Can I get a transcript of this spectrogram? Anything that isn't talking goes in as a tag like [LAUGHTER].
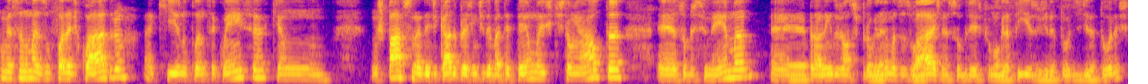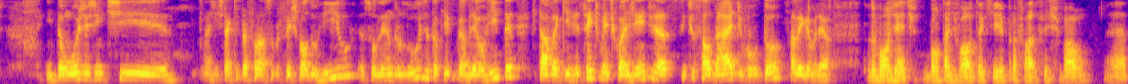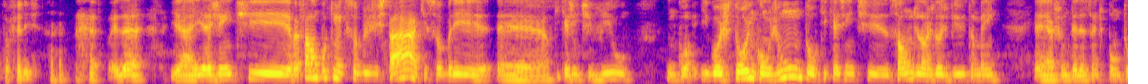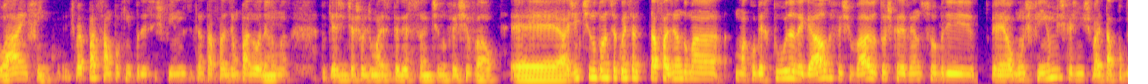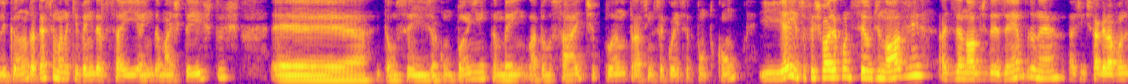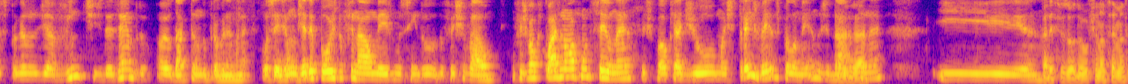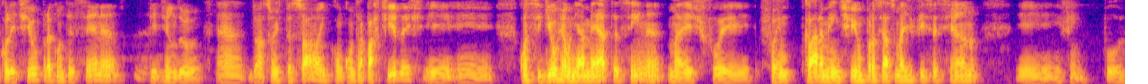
começando mais um Fora de Quadro aqui no Plano Sequência, que é um, um espaço né, dedicado para a gente debater temas que estão em alta é, sobre cinema, é, para além dos nossos programas usuais, né, sobre as filmografias dos diretores e diretoras. Então hoje a gente a gente está aqui para falar sobre o Festival do Rio. Eu sou o Leandro Luz, eu estou aqui com o Gabriel Ritter, que estava aqui recentemente com a gente, já sentiu saudade, voltou. Falei, Gabriel. Tudo bom, gente? Bom estar de volta aqui para falar do festival. É, tô feliz. [LAUGHS] pois é. E aí a gente vai falar um pouquinho aqui sobre os destaques, sobre é, o que, que a gente viu em, e gostou em conjunto, o que, que a gente. só um de nós dois viu e também é, achou interessante pontuar, enfim. A gente vai passar um pouquinho por esses filmes e tentar fazer um panorama do que a gente achou de mais interessante no festival. É, a gente, no Plano Sequência, está fazendo uma, uma cobertura legal do festival. Eu estou escrevendo sobre é, alguns filmes que a gente vai estar tá publicando. Até semana que vem deve sair ainda mais textos. É, então vocês acompanhem também lá pelo site plano-sequência.com. E é isso, o festival aconteceu de 9 a 19 de dezembro, né? A gente está gravando esse programa no dia 20 de dezembro, ou eu datando o programa, né? Ou seja, um dia depois do final mesmo, assim, do, do festival. Um festival que quase não aconteceu, né? Um festival que adiou umas três vezes, pelo menos, de data, é. né? E. Precisou do financiamento coletivo para acontecer, né? Pedindo é, doações do pessoal com contrapartidas e, e, conseguiu reunir a meta, sim, né? Mas foi, foi claramente um processo mais difícil esse ano. E, enfim, por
